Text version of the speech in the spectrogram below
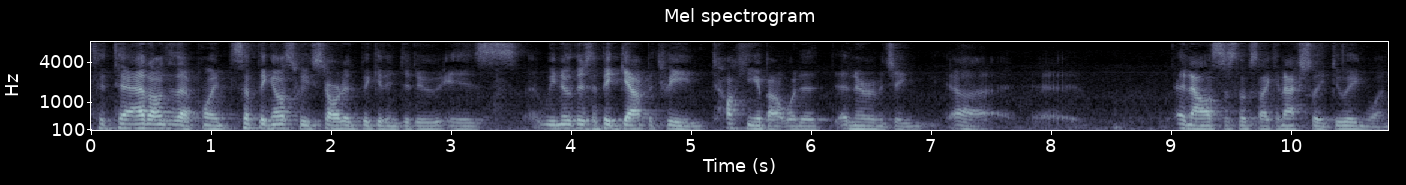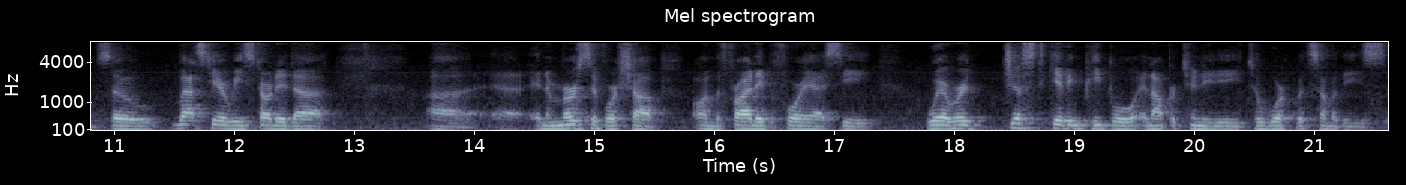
to, to add on to that point, something else we've started beginning to do is we know there's a big gap between talking about what a, a neuroimaging uh, analysis looks like and actually doing one. So last year we started a, uh, uh, an immersive workshop on the Friday before AIC where we're just giving people an opportunity to work with some of these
